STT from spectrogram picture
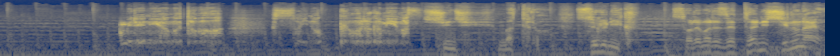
ミレニアムタワーサイの河原が見えます。シンジ待ってろ。すぐに行くそれまで絶対に死ぬなよ。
